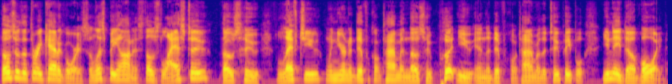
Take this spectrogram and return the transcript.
Those are the three categories. And let's be honest, those last two, those who left you when you're in a difficult time and those who put you in the difficult time, are the two people you need to avoid.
